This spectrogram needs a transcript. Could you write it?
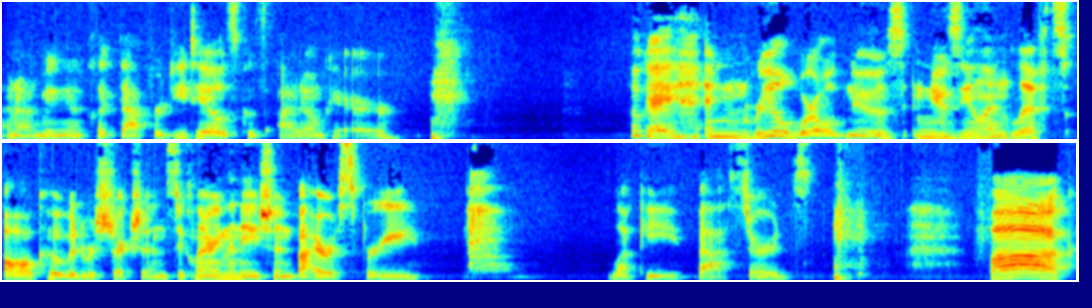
I'm not even going to click that for details because I don't care. okay, in real world news, New Zealand lifts all COVID restrictions, declaring the nation virus free. Lucky bastards. Fuck.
